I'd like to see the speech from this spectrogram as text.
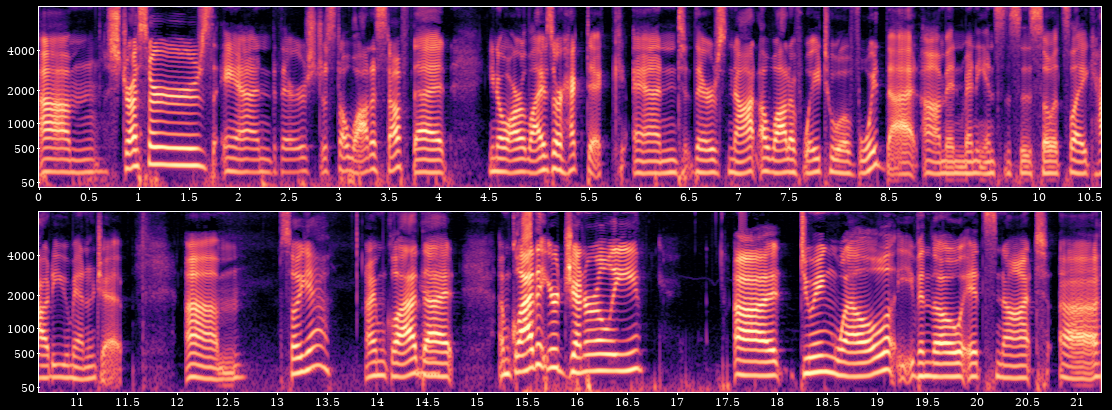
um stressors and there's just a lot of stuff that you know our lives are hectic and there's not a lot of way to avoid that um in many instances. So it's like how do you manage it? Um so yeah i'm glad that i'm glad that you're generally uh, doing well, even though it's not uh,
